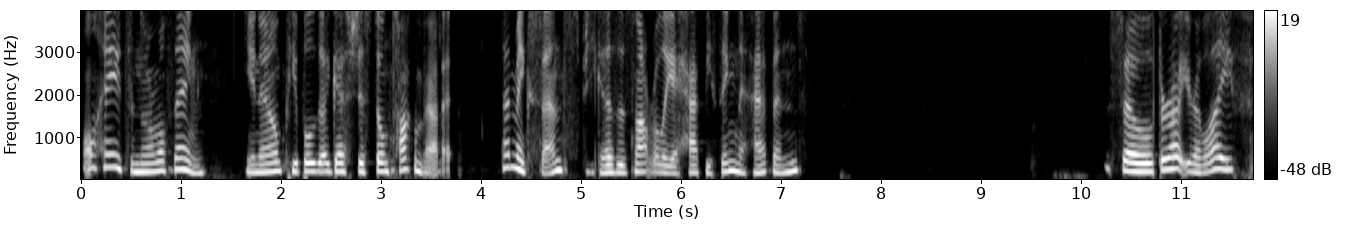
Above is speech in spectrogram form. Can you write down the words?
well, hey, it's a normal thing. You know, people, I guess, just don't talk about it. That makes sense because it's not really a happy thing that happens. So, throughout your life,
